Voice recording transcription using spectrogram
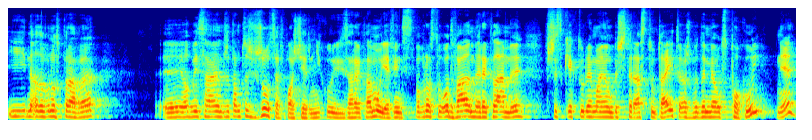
i na dobrą sprawę yy, obiecałem, że tam coś wrzucę w październiku i zareklamuję, więc po prostu odwalmy reklamy, wszystkie, które mają być teraz tutaj, to już będę miał spokój, nie?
